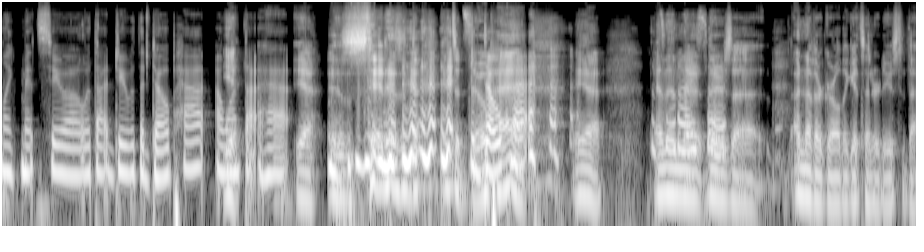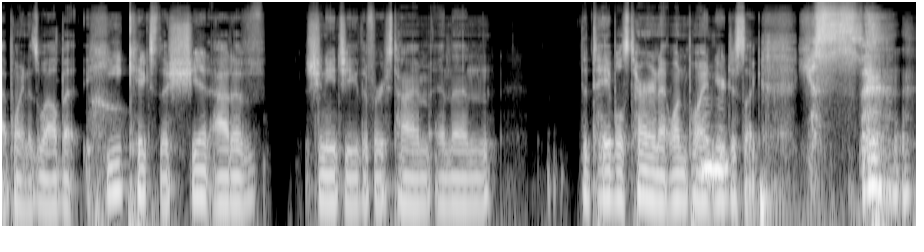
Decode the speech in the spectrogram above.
like Mitsuo with that dude with the dope hat. I Yeah. want that hat. yeah, it's, it is. A, it's a It's a dope, dope hat. hat. yeah. And then there, there's a another girl that gets introduced at that point as well, but he kicks the shit out of Shinichi the first time, and then the tables turn at one point. And you're Mm-hmm. just like, yes,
